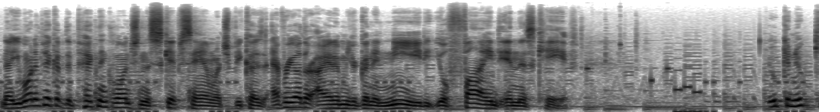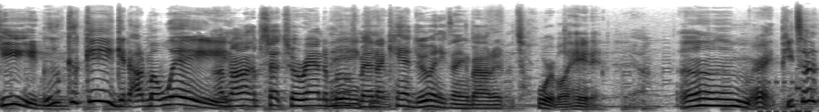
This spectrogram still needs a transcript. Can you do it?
Now you want to pick up the picnic lunch and the skip sandwich because every other item you're going to need you'll find in this cave. Ukanuki. Cookie, get out of my way. I'm not upset to a random move, Thank man. I can't do anything about it. It's horrible. I hate it. Yeah. Um. All right. Pizza.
